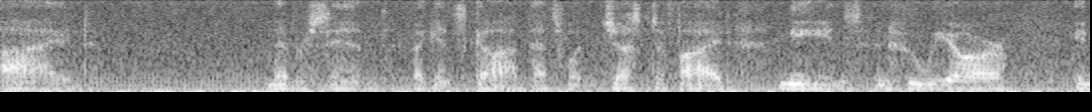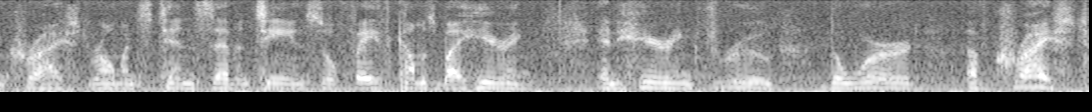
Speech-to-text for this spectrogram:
I'd never sinned against God. That's what justified means and who we are in Christ. Romans 10 17. So faith comes by hearing, and hearing through the word of Christ.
